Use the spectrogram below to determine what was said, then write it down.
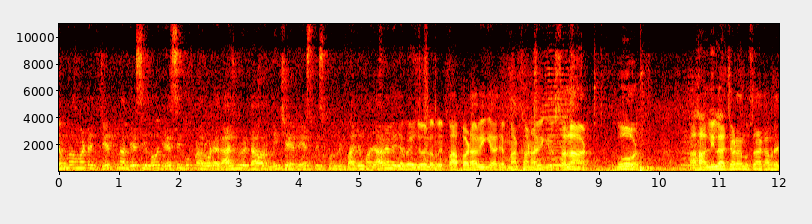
જમવા માટે ચેતના દેશી લોજ એસી ફૂટના રોડે રાજગુરુ ટાવર નીચે એટલે એસપી સ્કૂલની બાજુમાં જ આવેલી છે. ભાઈ જોઈ લો ભાઈ પાપડ આવી ગયા છે માખણ આવી ગયું સલાડ ગોળ. આહા લીલા ચણાનું શાક આપણે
